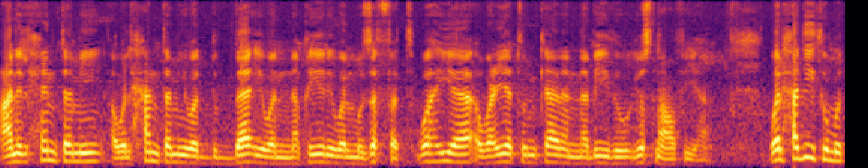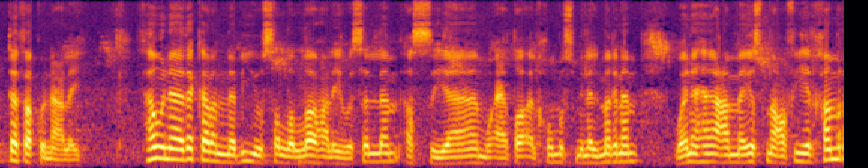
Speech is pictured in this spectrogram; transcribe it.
عن الحنتم أو الحنتم والدباء والنقير والمزفت وهي أوعية كان النبيذ يصنع فيها. والحديث متفق عليه. فهنا ذكر النبي صلى الله عليه وسلم الصيام وإعطاء الخمس من المغنم ونهى عما يصنع فيه الخمر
